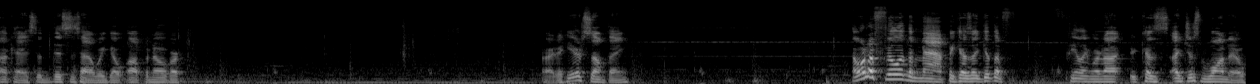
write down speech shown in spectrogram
Okay, so this is how we go up and over. Alright, I hear something. I want to fill in the map because I get the feeling we're not... Because I just want to.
